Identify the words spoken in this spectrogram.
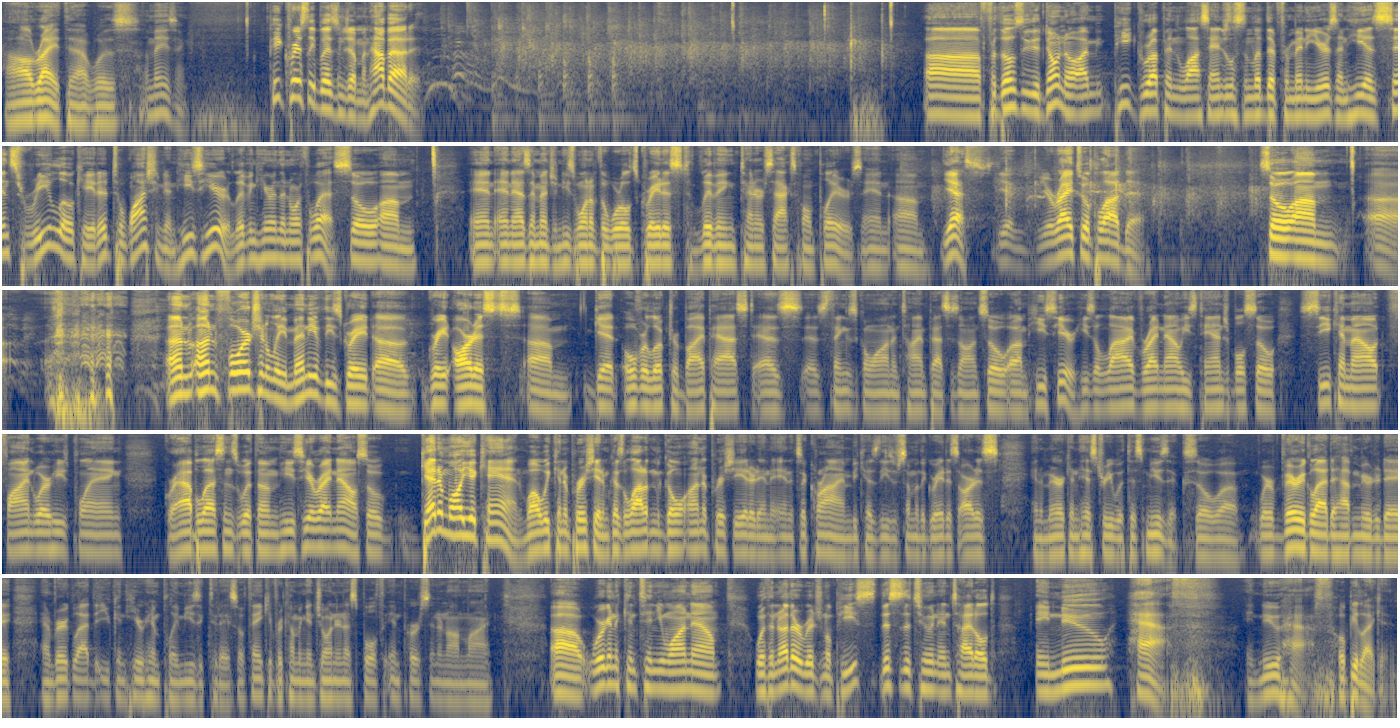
All right, that was amazing. Pete Christlieb, ladies and gentlemen, how about it? Uh, for those of you that don't know, I mean, Pete grew up in Los Angeles and lived there for many years, and he has since relocated to Washington. He's here, living here in the Northwest. So, um, and and as I mentioned, he's one of the world's greatest living tenor saxophone players. And um, yes, yeah, you're right to applaud that. So, um, uh, Un- unfortunately, many of these great uh, great artists um, get overlooked or bypassed as as things go on and time passes on. So um, he's here. He's alive right now. He's tangible. So seek him out. Find where he's playing grab lessons with him. He's here right now, so get him while you can, while we can appreciate him, because a lot of them go unappreciated, and, and, it's a crime because these are some of the greatest artists in American history with this music. So uh, we're very glad to have him here today, and very glad that you can hear him play music today. So thank you for coming and joining us both in person and online. Uh, we're going to continue on now with another original piece. This is a tune entitled "A New Half." A new half. Hope you like it.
